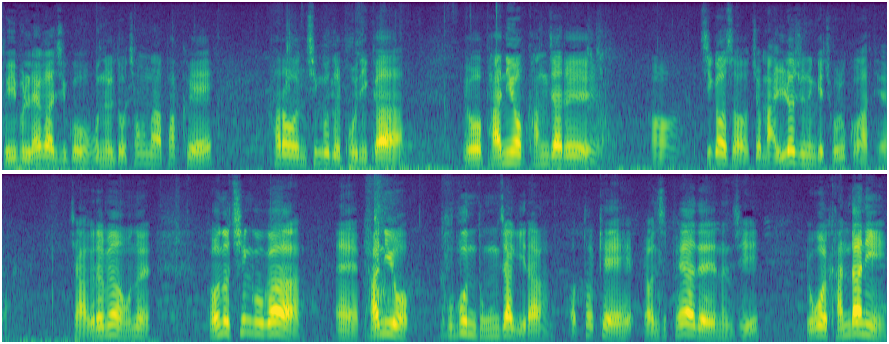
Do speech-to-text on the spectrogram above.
구입을 해가지고 오늘도 청라파크에 타러 온 친구들 보니까 요 bunny hop 강좌를 어, 찍어서 좀 알려주는 게 좋을 것 같아요. 자 그러면 오늘 건우 친구가 예, bunny hop 구분 동작이랑 어떻게 연습해야 되는지 요걸 간단히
